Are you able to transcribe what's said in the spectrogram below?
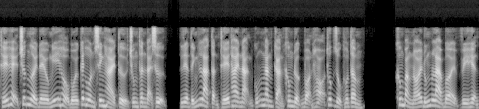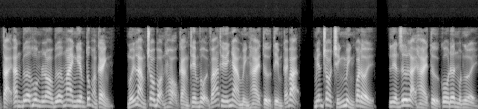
Thế hệ trước người đều nghĩ hậu bối kết hôn sinh hài tử trung thân đại sự, liền tính là tận thế thai nạn cũng ngăn cản không được bọn họ thúc giục hôn tâm. Không bằng nói đúng là bởi vì hiện tại ăn bữa hôm lo bữa mai nghiêm túc hoàn cảnh, mới làm cho bọn họ càng thêm vội vã thế nhà mình hài tử tìm cái bạn, miễn cho chính mình qua đời, liền dư lại hài tử cô đơn một người,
